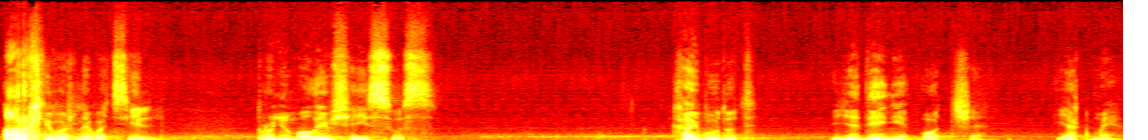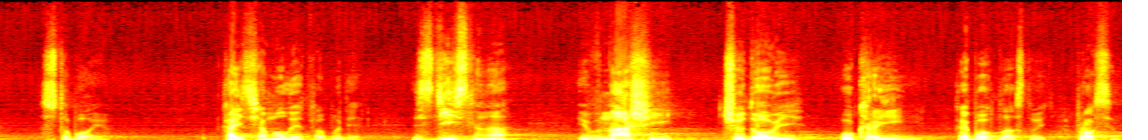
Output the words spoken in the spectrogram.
архіважлива ціль. Про нього молився Ісус. Хай будуть єдині Отче, як ми з тобою. Хай ця молитва буде здійснена і в нашій чудовій Україні. Хай Бог благословить. Просимо.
